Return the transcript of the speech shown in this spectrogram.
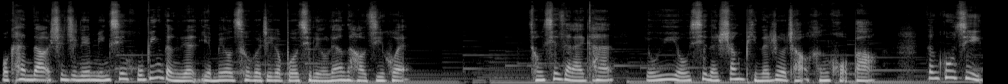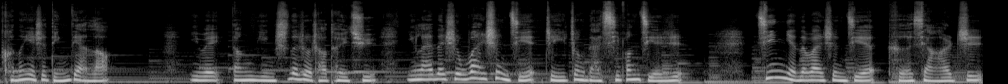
我看到，甚至连明星胡兵等人也没有错过这个博取流量的好机会。从现在来看，由于游戏的商品的热潮很火爆，但估计可能也是顶点了。因为当影视的热潮退去，迎来的是万圣节这一重大西方节日。今年的万圣节可想而知，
